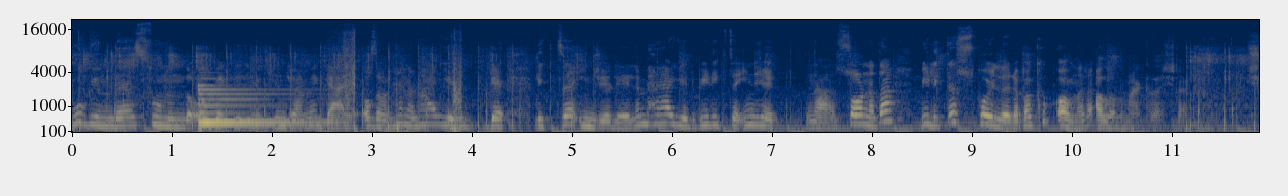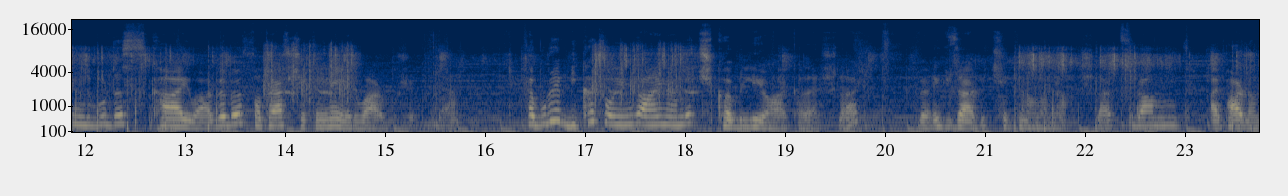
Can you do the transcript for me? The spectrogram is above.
bugün de sonunda o beklediğimiz güncelleme geldi. O zaman hemen her yeri birlikte inceleyelim. Her yeri birlikte inceledikten sonra da birlikte spoiler'a bakıp onları alalım arkadaşlar. Şimdi burada Sky var ve böyle fotoğraf çekilme yeri var bu şekilde. Ha buraya birkaç oyuncu aynı anda çıkabiliyor arkadaşlar. Böyle güzel bir çekim alanı yapmışlar. Tram, ay pardon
